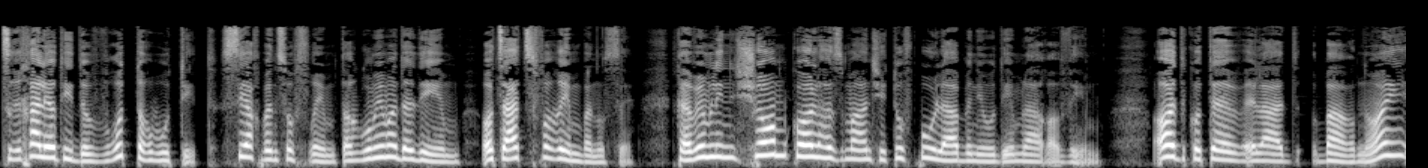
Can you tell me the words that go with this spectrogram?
צריכה להיות הידברות תרבותית, שיח בין סופרים, תרגומים הדדיים, הוצאת ספרים בנושא. חייבים לנשום כל הזמן שיתוף פעולה בין יהודים לערבים. עוד כותב אלעד בר נוי,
